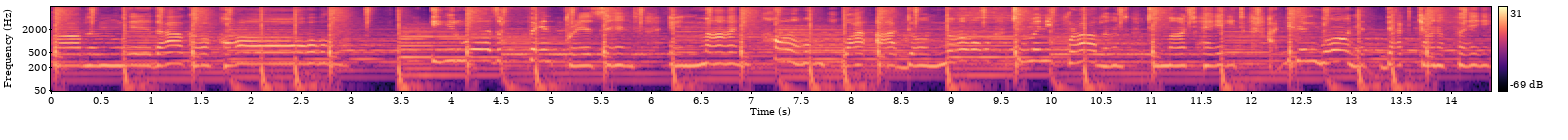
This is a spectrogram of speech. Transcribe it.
problem with alcohol. It was a faint present in my home. Why I don't know. Too many problems, too much hate. I didn't want it that kind of fate.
